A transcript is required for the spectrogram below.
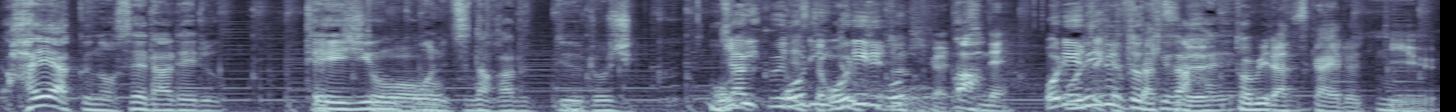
早く乗せられる定時運行につながるっていうロジック、逆ですね降りる時がですね。降りる時。が降りる時が2つ扉使えるっていう、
